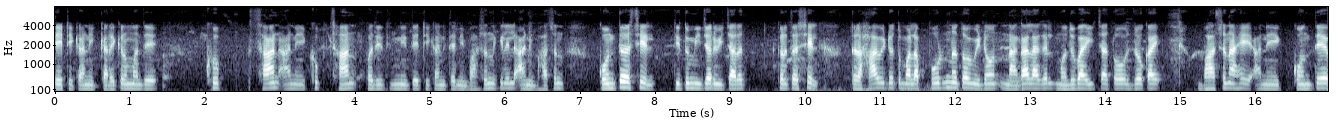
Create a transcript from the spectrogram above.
ते ठिकाणी कार्यक्रममध्ये खूप छान आणि खूप छान पद्धतीने ते ठिकाणी त्यांनी भाषण केलेलं आणि भाषण कोणतं असेल ती तुम्ही जर विचारत करत असेल तर हा व्हिडिओ तुम्हाला पूर्ण तो व्हिडिओ नागा लागेल. मधुबाईचा तो जो काय भाषण आहे आणि कोणत्या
